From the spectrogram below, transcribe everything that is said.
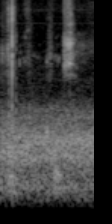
Close.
